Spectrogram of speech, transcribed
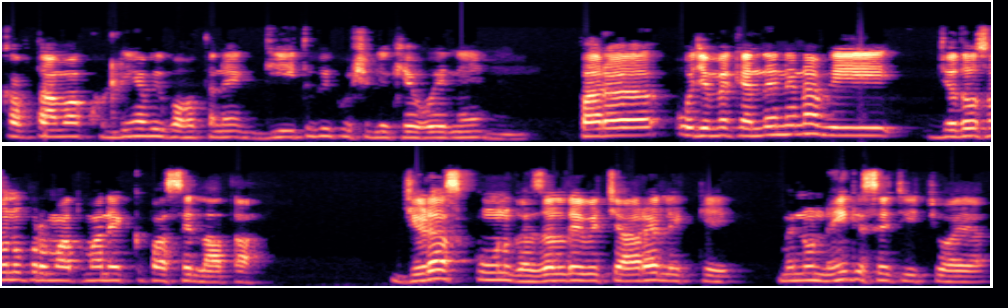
ਕਵਿਤਾਵਾਂ ਖੁੱਲੀਆਂ ਵੀ ਬਹੁਤ ਨੇ ਗੀਤ ਵੀ ਕੁਝ ਲਿਖੇ ਹੋਏ ਨੇ। ਪਰ ਉਹ ਜਿਵੇਂ ਕਹਿੰਦੇ ਨੇ ਨਾ ਵੀ ਜਦੋਂ ਤੁਹਾਨੂੰ ਪ੍ਰਮਾਤਮਾ ਨੇ ਇੱਕ ਪਾਸੇ ਲਾਤਾ ਜਿਹੜਾ ਸਕੂਨ ਗਜ਼ਲ ਦੇ ਵਿੱਚ ਆ ਰਿਹਾ ਲਿਖ ਕੇ ਮੈਨੂੰ ਨਹੀਂ ਕਿਸੇ ਚੀਜ਼ 'ਚੋਂ ਆਇਆ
